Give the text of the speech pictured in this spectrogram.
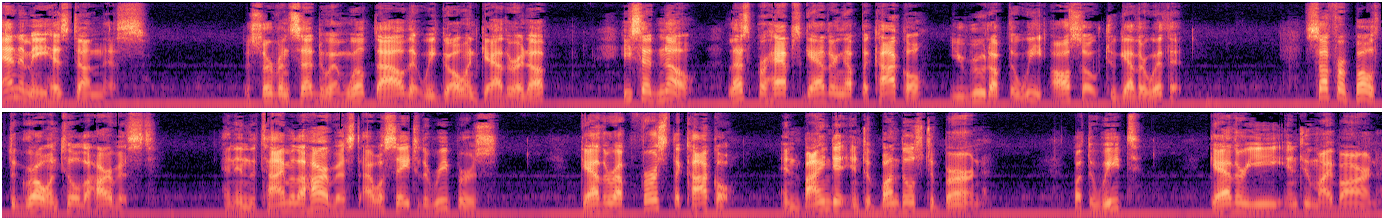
enemy has done this. The servant said to him, Wilt thou that we go and gather it up? He said, No, lest perhaps gathering up the cockle, you root up the wheat also together with it. Suffer both to grow until the harvest. And in the time of the harvest I will say to the reapers, Gather up first the cockle, and bind it into bundles to burn. But the wheat gather ye into my barn.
